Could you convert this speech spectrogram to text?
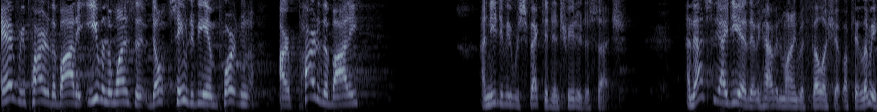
every part of the body, even the ones that don't seem to be important, are part of the body and need to be respected and treated as such. And that's the idea that we have in mind with fellowship. Okay, let me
